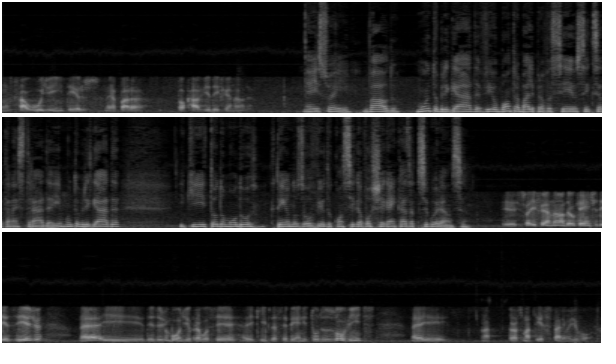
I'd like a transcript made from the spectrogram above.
Com saúde e inteiros né, para tocar a vida aí, Fernanda. É isso aí. Valdo, muito obrigada, viu? Bom trabalho para você. Eu sei que você está na estrada aí. Muito obrigada. E que todo mundo que tenha nos ouvido consiga chegar em casa com segurança. É isso aí, Fernanda. É o que a gente deseja. Né? E desejo um bom dia para você, a equipe da CBN e todos os ouvintes. Né? E na próxima terça estaremos de volta.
